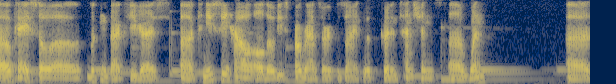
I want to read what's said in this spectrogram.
Okay, so uh, looking back for you guys, uh, can you see how, although these programs are designed with good intentions, uh, when uh,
